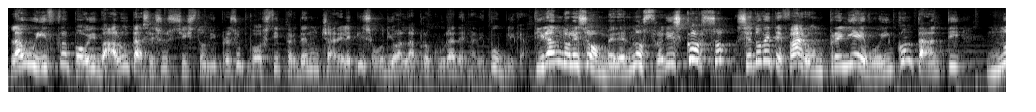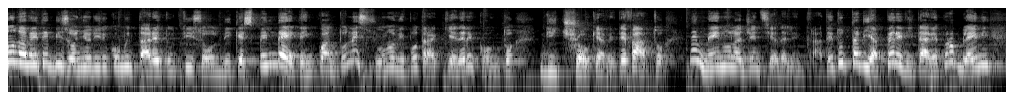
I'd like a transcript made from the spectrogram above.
La UIF poi valuta se sussistono i presupposti per denunciare l'episodio alla Procura della Repubblica. Tirando le somme del nostro discorso, se dovete fare un prelievo in contanti, non avete bisogno di documentare tutti i soldi che spendete, in quanto nessuno vi potrà chiedere conto di ciò che avete fatto nemmeno l'Agenzia delle Entrate. Tuttavia, per evitare problemi,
